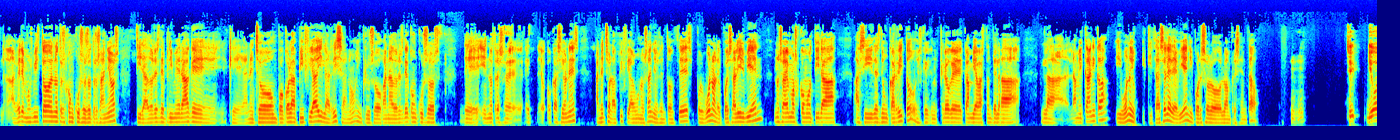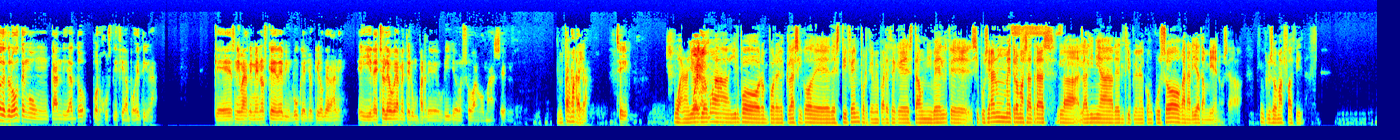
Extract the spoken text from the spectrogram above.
a ver, hemos visto en otros concursos otros años tiradores de primera que, han hecho un poco la pifia y la risa, ¿no? Incluso ganadores de concursos de, en otras eh, ocasiones han hecho la pifia algunos años. Entonces, pues bueno, le puede salir bien. No sabemos cómo tira así desde un carrito. Es que creo que cambia bastante la, la, la mecánica y bueno, y, quizás se le dé bien y por eso lo, han presentado. Sí, yo desde luego tengo un candidato por justicia poética, que es ni más ni menos que Devin Booker. Yo quiero que gane. Y de hecho le voy a meter un par de eurillos o algo más en no está mal, ¿eh? Sí. Bueno, yo, voy a ir por, por el clásico de, Stephen porque me parece que está a un nivel que si pusieran un metro más atrás la, la línea del triple en el concurso ganaría también, o sea, incluso más fácil.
